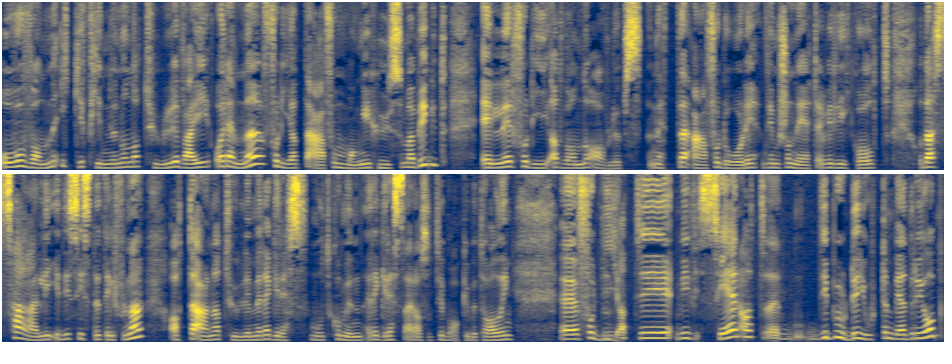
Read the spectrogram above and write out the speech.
og hvor vannet ikke finner noen naturlig vei å renne fordi at det er for mange hus som er bygd, eller fordi at vann- og avløpsnettet er for dårlig dimensjonert eller vedlikeholdt. Og Det er særlig i de siste tilfellene at det er naturlig med regress mot kommunen. Regress er altså tilbakebetaling. Eh, fordi at de, vi ser at eh, de burde gjort en bedre jobb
